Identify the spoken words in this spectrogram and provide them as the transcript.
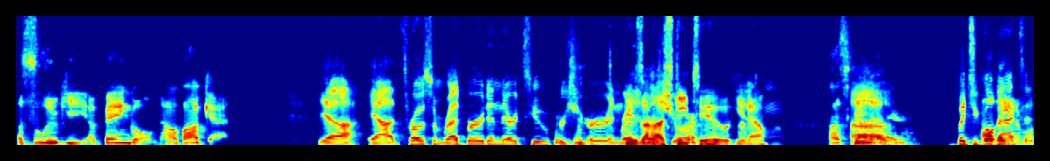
a Saluki, a Bengal, now a Bobcat. Yeah, yeah. Throw some Redbird in there too for sure. And he's a husky sure. too, you know. Husky. Uh, but you go All back to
